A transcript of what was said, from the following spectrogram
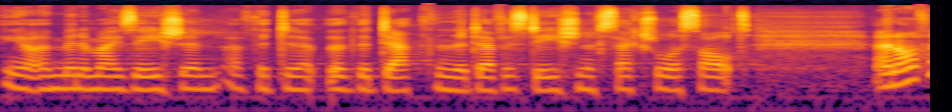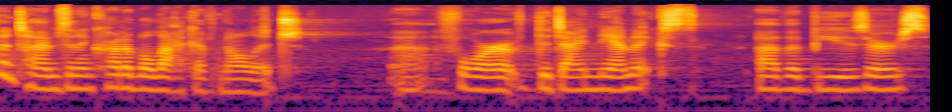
You know, a minimization of the, de- of the depth and the devastation of sexual assault, and oftentimes an incredible lack of knowledge for the dynamics of abusers,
